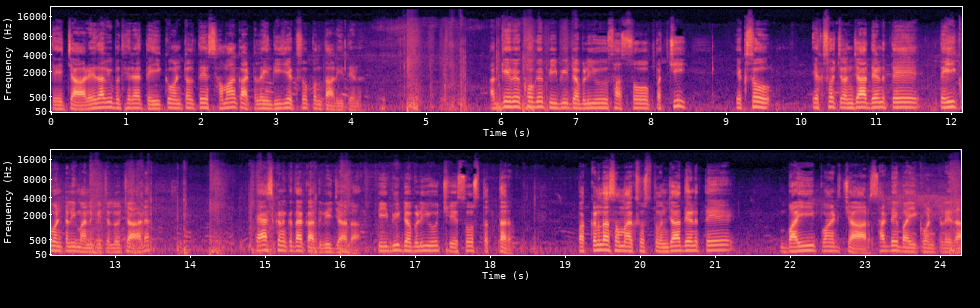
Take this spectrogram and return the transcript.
ਤੇ ਝਾੜ ਇਹਦਾ ਵੀ ਬਥੇਰਾ 23 ਕੁਇੰਟਲ ਤੇ ਸਮਾਂ ਘੱਟ ਲੈਂਦੀ ਜੀ 145 ਦਿਨ। ਅੱਗੇ ਵੇਖੋਗੇ PBW 725 100 154 ਦਿਨ ਤੇ 23 ਕੁਇੰਟਲ ਹੀ ਮੰਨ ਕੇ ਚੱਲੋ ਝਾੜ। ਇਸ ਕਣਕ ਦਾ ਕੱਦ ਵੀ ਜ਼ਿਆਦਾ। PBW 677 ਪੱਕਣ ਦਾ ਸਮਾਂ 157 ਦਿਨ ਤੇ 22.4 22.5 ਕੁਇੰਟਲ ਇਹਦਾ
